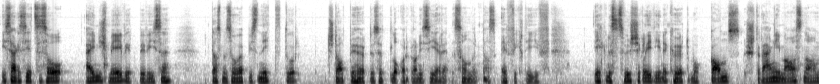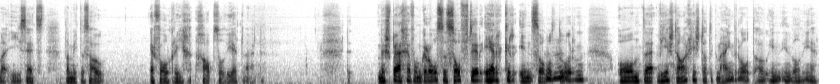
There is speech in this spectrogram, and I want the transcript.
ich sage es jetzt so, einiges mehr wird bewiesen, dass man so etwas nicht durch die Stadtbehörden organisieren sollte, sondern dass effektiv irgendein Zwischenglied hineingehört, das ganz strenge Massnahmen einsetzt, damit das auch erfolgreich absolviert werden kann. Wir sprechen vom grossen Software-Ärger in Solothurn. Mhm. Und äh, wie stark ist da der Gemeinderat auch in, involviert?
